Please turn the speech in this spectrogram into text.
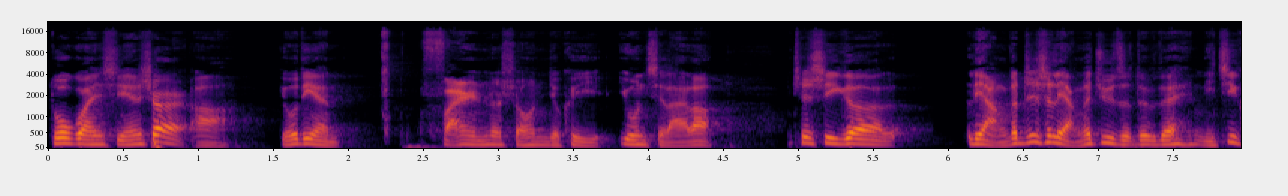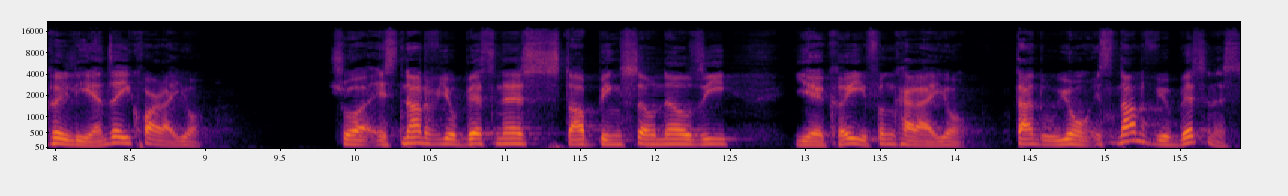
多管闲事儿啊，有点烦人的时候，你就可以用起来了。这是一个两个，这是两个句子，对不对？你既可以连在一块儿来用。说 "It's none of your business, stop being so nosy"，也可以分开来用，单独用 "It's none of your business"，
